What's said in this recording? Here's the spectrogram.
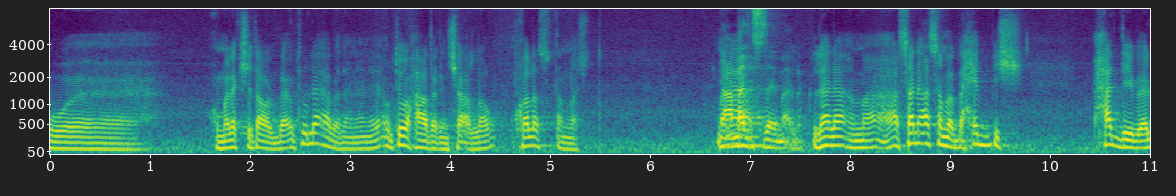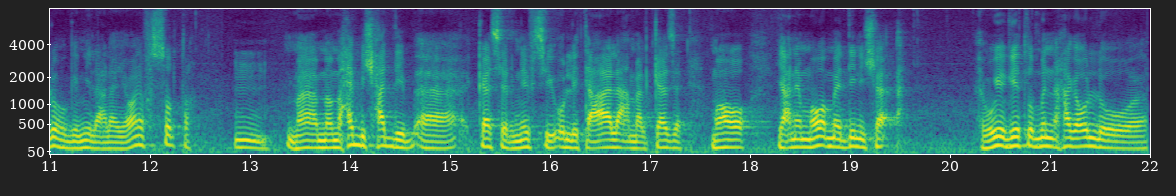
و ومالكش دعوة بقى. قلت له لا ابدا. أنا قلت له حاضر إن شاء الله. وخلاص وطنشت. ما عملتش زي ما قال لك لا لا ما أصل أنا أصلا ما بحبش حد يبقى له جميل عليا وأنا في السلطة مم. ما ما احبش حد يبقى كاسر نفسي يقول لي تعالى اعمل كذا ما هو يعني ما هو ما يديني شقة ويجي يطلب مني حاجة أقول له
